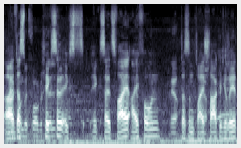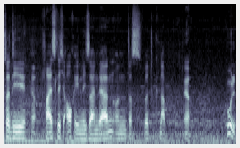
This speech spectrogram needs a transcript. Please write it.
Äh, iPhone das. Pixel X, XL2, iPhone, Ja. das sind drei Ja. starke Geräte, die Ja. preislich auch ähnlich sein werden und das wird knapp. Ja. Cool.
